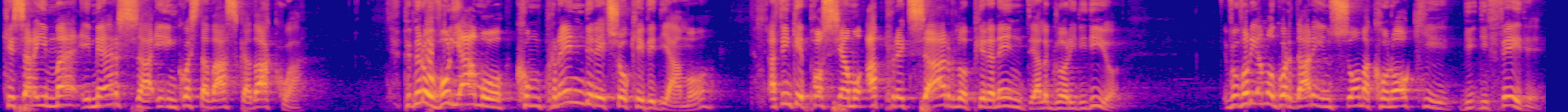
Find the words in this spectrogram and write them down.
che sarà immersa in questa vasca d'acqua. Però vogliamo comprendere ciò che vediamo affinché possiamo apprezzarlo pienamente alla gloria di Dio. Vogliamo guardare insomma con occhi di, di fede.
